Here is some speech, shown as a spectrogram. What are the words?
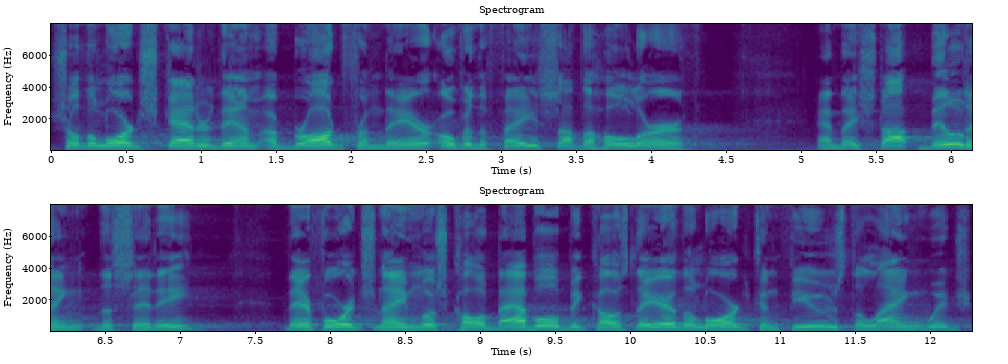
So the Lord scattered them abroad from there over the face of the whole earth. And they stopped building the city. Therefore, its name was called Babel, because there the Lord confused the language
